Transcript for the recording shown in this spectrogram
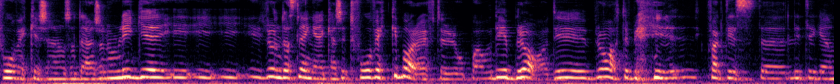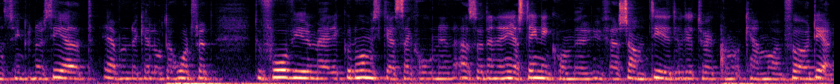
två veckor sedan och sådär. Så de ligger i, i, i runda slängar kanske två veckor bara efter Europa och det är bra. Det är bra att det blir faktiskt eh, lite grann synkroniserat även om det kan låta hårt för att då får vi ju de här ekonomiska sanktionerna, alltså den här nedstängningen kommer ungefär samtidigt och det tror jag kan vara en fördel.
